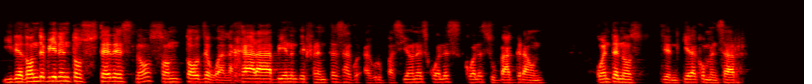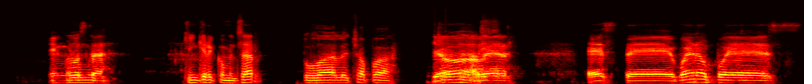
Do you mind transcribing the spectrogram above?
y de dónde vienen todos ustedes, ¿no? Son todos de Guadalajara, vienen de diferentes agrupaciones, ¿cuál es, cuál es su background? Cuéntenos, quien quiera comenzar. ¿Quién gusta? ¿Quién quiere comenzar? Tú dale, chapa. Yo, a ver. Este, bueno, pues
